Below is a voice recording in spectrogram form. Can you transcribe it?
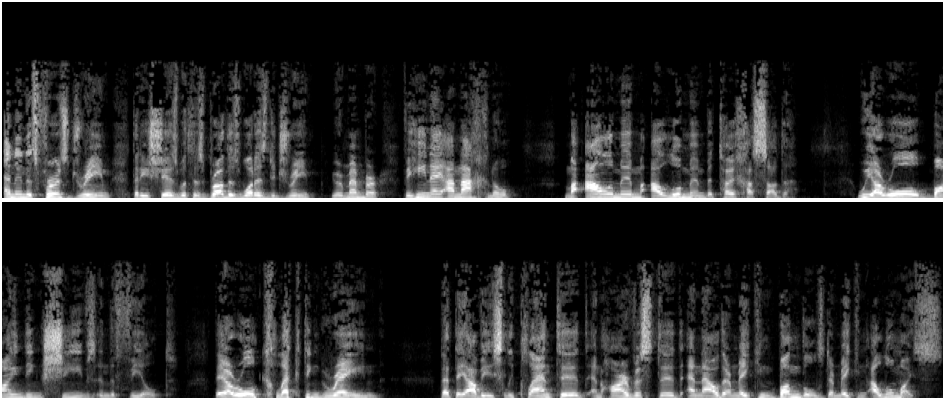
And in his first dream that he shares with his brothers, what is the dream? You remember? Vihine ma'almim alumim. We are all binding sheaves in the field. They are all collecting grain that they obviously planted and harvested, and now they're making bundles, they're making alumais.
